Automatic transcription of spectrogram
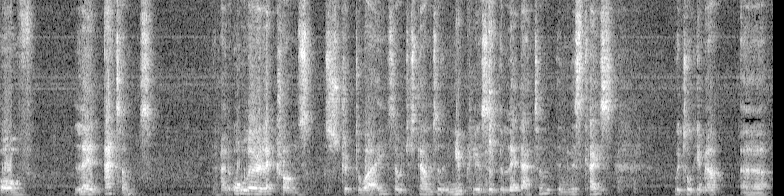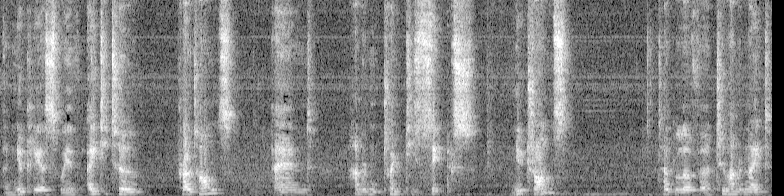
of lead atoms. They've had all their electrons stripped away so we're just down to the nucleus of the lead atom. In this case we're talking about uh, a nucleus with 82 protons and 126 neutrons, total of uh, 208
